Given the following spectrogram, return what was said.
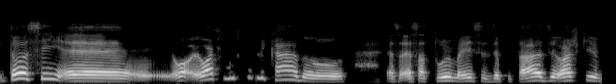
Então, assim, é, eu, eu, acho muito complicado essa, essa turma, esses deputados, eu acho que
